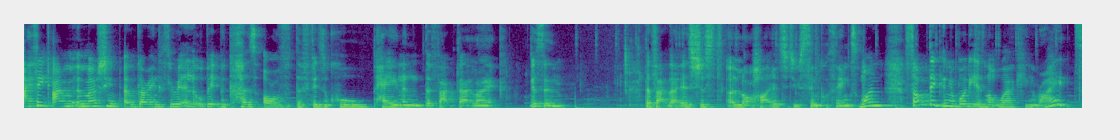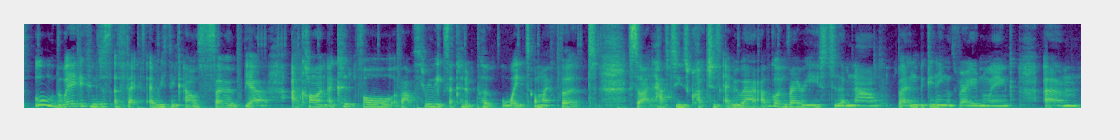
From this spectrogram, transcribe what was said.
I think I'm emotionally uh, going through it a little bit because of the physical pain and the fact that like listen the fact that it's just a lot harder to do simple things. One, something in your body is not working right. Oh, the way it can just affect everything else. So yeah, I can't, I couldn't for about three weeks, I couldn't put weight on my foot. So I'd have to use crutches everywhere. I've gotten very used to them now, but in the beginning it was very annoying. Um,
